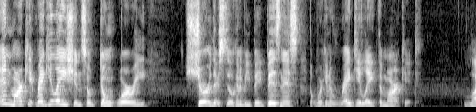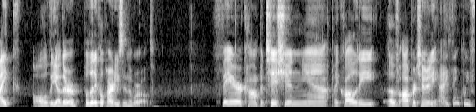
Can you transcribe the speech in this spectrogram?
And market regulation. So don't worry. Sure, there's still going to be big business, but we're going to regulate the market like all the other political parties in the world fair competition, yeah, equality of opportunity. I think we've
